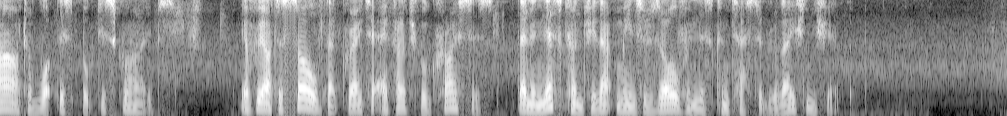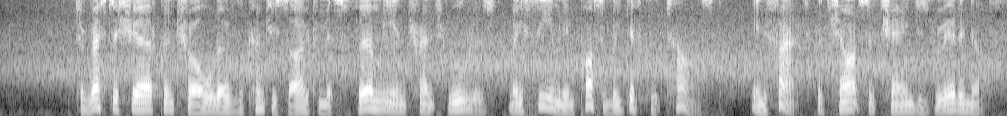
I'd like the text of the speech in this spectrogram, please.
heart of what this book describes. If we are to solve that greater ecological crisis, then in this country that means resolving this contested relationship. To wrest a share of control over the countryside from its firmly entrenched rulers may seem an impossibly difficult task. In fact, the chance of change is real enough.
